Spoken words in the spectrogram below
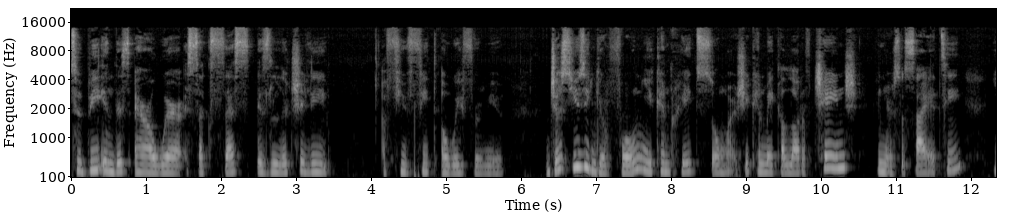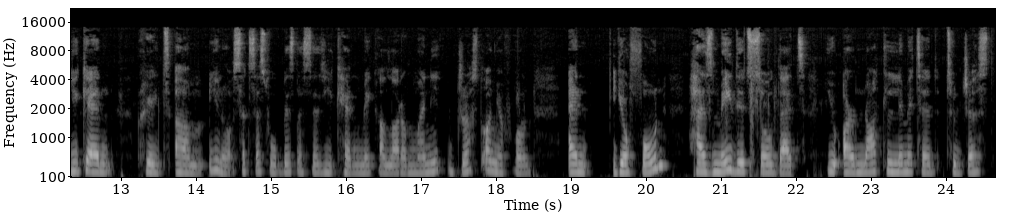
to be in this era where success is literally a few feet away from you. Just using your phone, you can create so much. You can make a lot of change in your society. You can create, um, you know, successful businesses. You can make a lot of money just on your phone. And your phone has made it so that you are not limited to just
